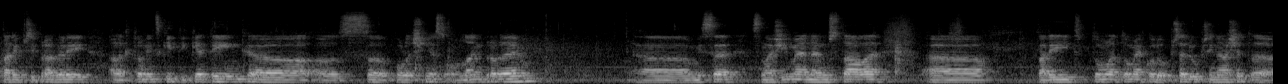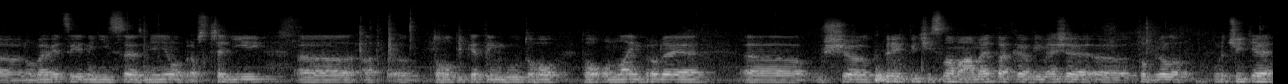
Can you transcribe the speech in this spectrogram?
tady připravili elektronický ticketing společně s online prodejem. Eh, my se snažíme neustále eh, tady jít v tomhle tom jako dopředu, přinášet nové věci. Nyní se změnilo prostředí toho ticketingu, toho, toho online prodeje, už který ty čísla máme, tak víme, že to byl určitě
